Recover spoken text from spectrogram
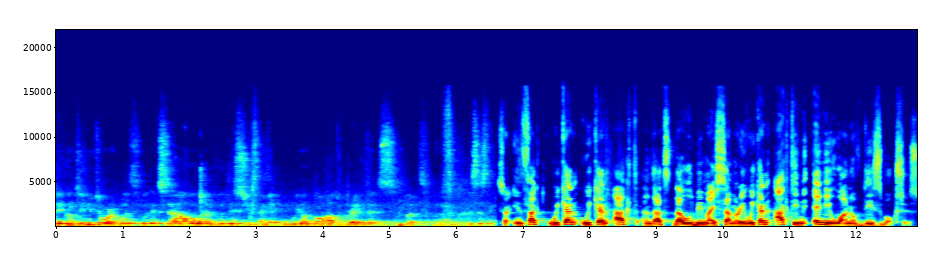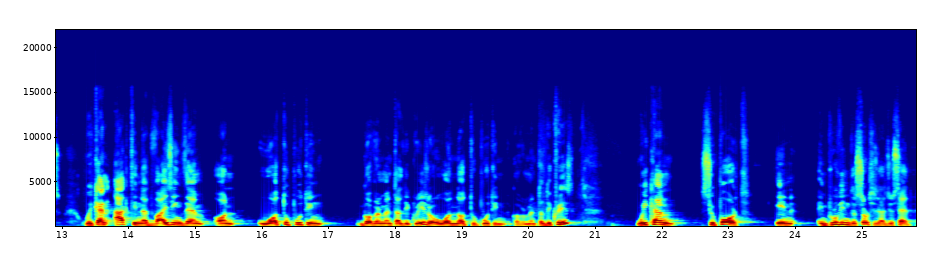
they continue to work with, with Excel and with these sheets. I mean, we don't know how to grade this, but this is So in fact, we can we can act, and that's that would be my summary. We can act in any one of these boxes. We can act in advising them on what to put in governmental decrees or what not to put in governmental decrees. We can support in improving the sources, as you said,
